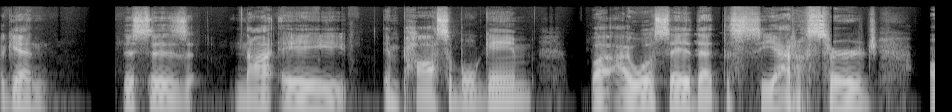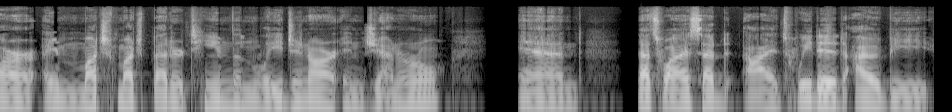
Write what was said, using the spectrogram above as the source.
Again, this is not a impossible game, but I will say that the Seattle Surge are a much much better team than Legion are in general, and that's why I said I tweeted I would be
